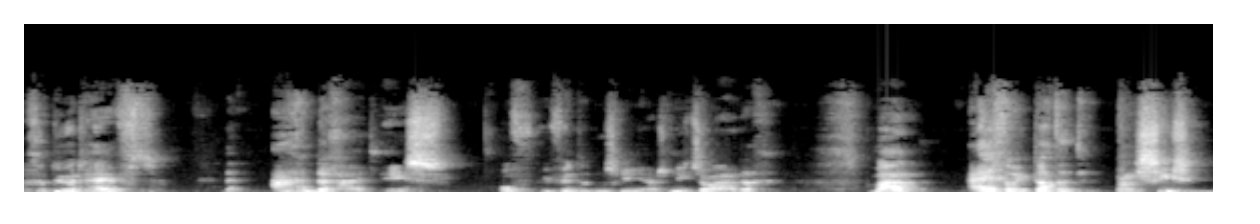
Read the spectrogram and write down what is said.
geduurd heeft aardigheid is, of u vindt het misschien juist niet zo aardig, maar eigenlijk dat het precies 3,5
